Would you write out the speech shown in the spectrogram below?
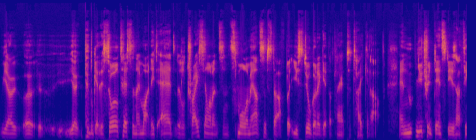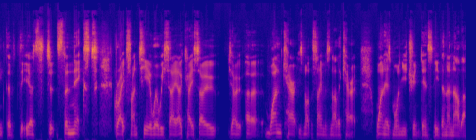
you know, uh, you know, people get their soil tests and they might need to add little trace elements and small amounts of stuff, but you still got to get the plant to take it up. And nutrient density is, I think, the, the you know, it's, it's the next great frontier where we say, okay, so you know, uh, one carrot is not the same as another carrot. One has more nutrient density than another,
